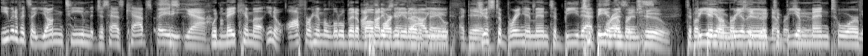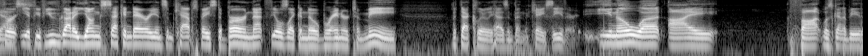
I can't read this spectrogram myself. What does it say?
even if it's a young team that just has cap space. See, yeah. would make him a you know offer him a little bit above thought he was market value overpaid. I did. just to bring him in to be that to be a number two, to be, be a a number really two, good to number be a two. mentor for if if you've got a young secondary and some cap space to burn, that feels like a no brainer to me. But that clearly hasn't been the case either. You know what I thought was going to be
